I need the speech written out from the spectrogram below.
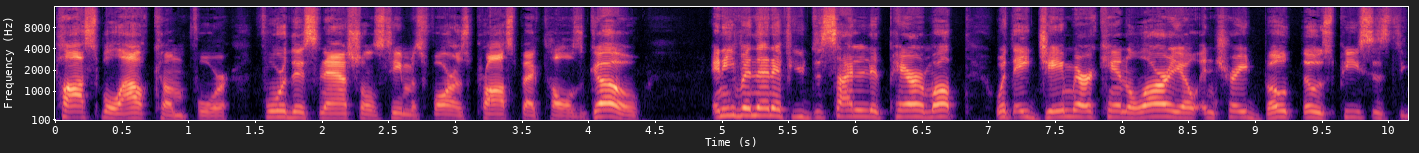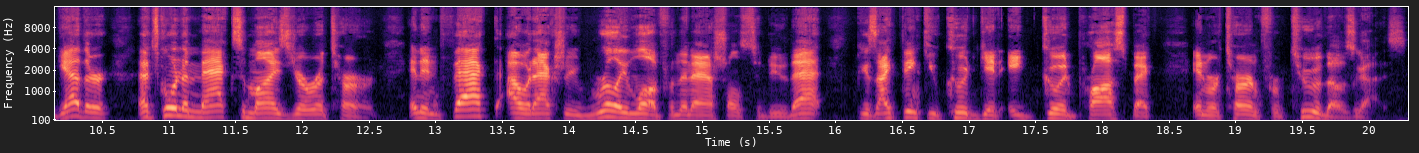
possible outcome for for this Nationals team as far as prospect hauls go. And even then, if you decided to pair him up with a Jeimer Candelario and trade both those pieces together, that's going to maximize your return. And in fact, I would actually really love for the Nationals to do that because I think you could get a good prospect in return for two of those guys.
